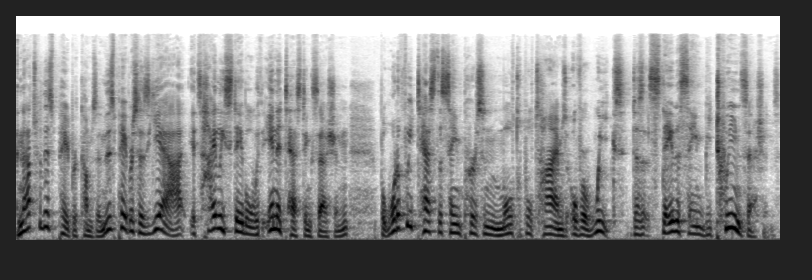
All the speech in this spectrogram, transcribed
And that's where this paper comes in. This paper says, yeah, it's highly stable within a testing session, but what if we test the same person multiple times over weeks? Does it stay the same between sessions?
